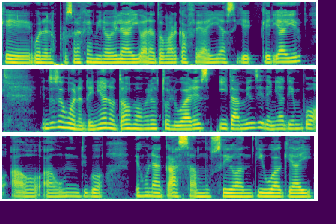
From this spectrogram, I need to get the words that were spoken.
que, bueno, los personajes de mi novela iban a tomar café ahí, así que quería ir. Entonces, bueno, tenía anotados más o menos estos lugares y también si tenía tiempo a, a, un tipo, es una casa, museo antigua que hay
